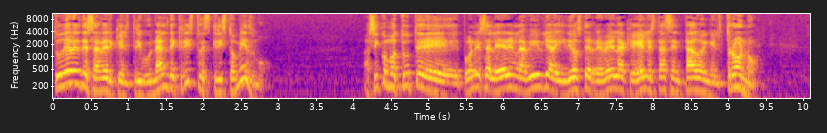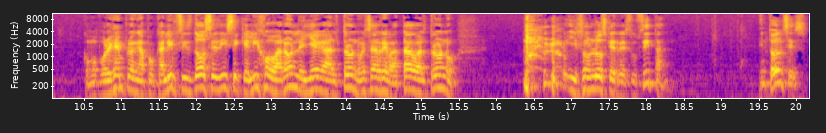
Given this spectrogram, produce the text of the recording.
tú debes de saber que el tribunal de Cristo es Cristo mismo. Así como tú te pones a leer en la Biblia y Dios te revela que Él está sentado en el trono, como por ejemplo en Apocalipsis 12 dice que el hijo varón le llega al trono, es arrebatado al trono y son los que resucitan. Entonces,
